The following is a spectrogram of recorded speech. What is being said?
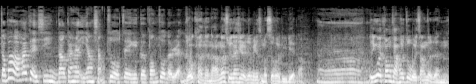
搞不好他可以吸引到跟他一样想做这一个工作的人啊。有可能啊，那所以那些人就没有什么社会历练啊。因为通常会做微商的人，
